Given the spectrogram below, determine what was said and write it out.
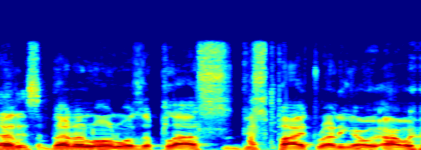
That that, is that alone was a plus despite running our, our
